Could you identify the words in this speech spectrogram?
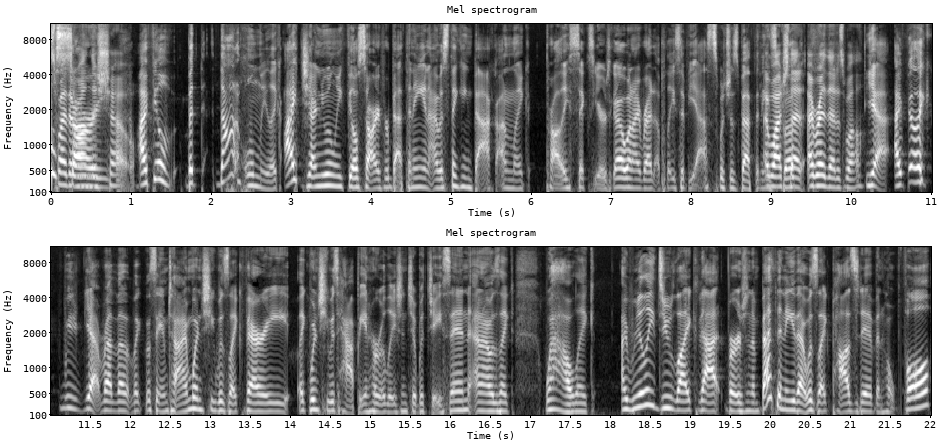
that's why they're on the show. I feel, but not only like I genuinely feel sorry for Bethenny, and I was thinking back on like probably six years ago when I read A Place of Yes, which is Bethenny's. i watched book. that i read that as well Yeah, I feel like we yeah read that at like the same time when she was like very like when she was happy in her relationship with Jason, and I was like, wow, like I really do like that version of Bethenny that was like positive and hopeful,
